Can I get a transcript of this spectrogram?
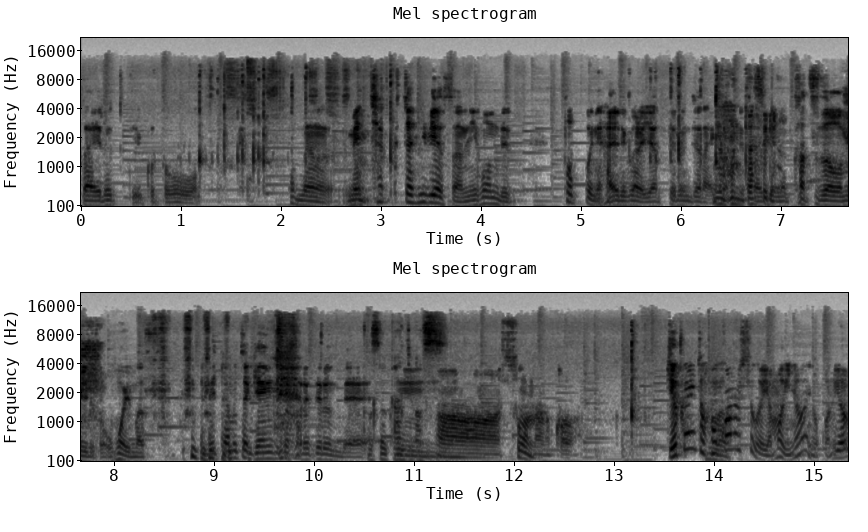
伝えるっていうことを、多分めちゃくちゃ日比谷さん、日本でトップに入るぐらいやってるんじゃないかって、最近の活動を見ると思います。めちゃめちゃ言語化されてるんで。そう感じます。うん、ああ、そうなのか。逆に言うと他の人が山いないのかな、いや、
